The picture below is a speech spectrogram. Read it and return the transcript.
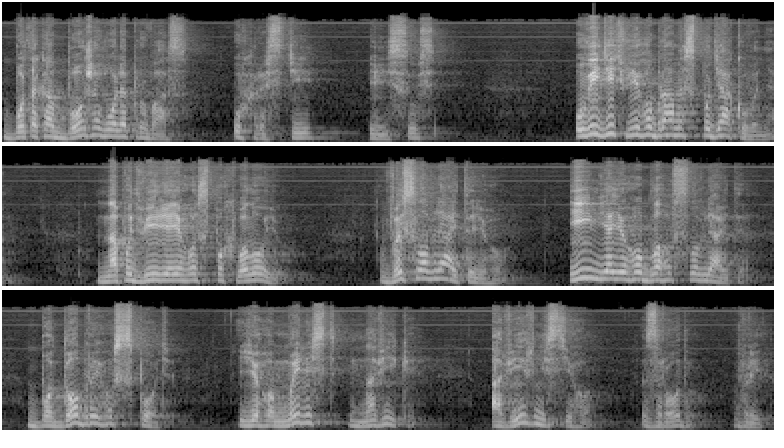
бо така Божа воля про вас у Христі Ісусі. Увійдіть в Його брами з подякуванням, на подвір'я Його з похвалою. Виславляйте Його, ім'я Його благословляйте, бо добрий Господь, Його милість навіки, а вірність Його з роду в рід.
